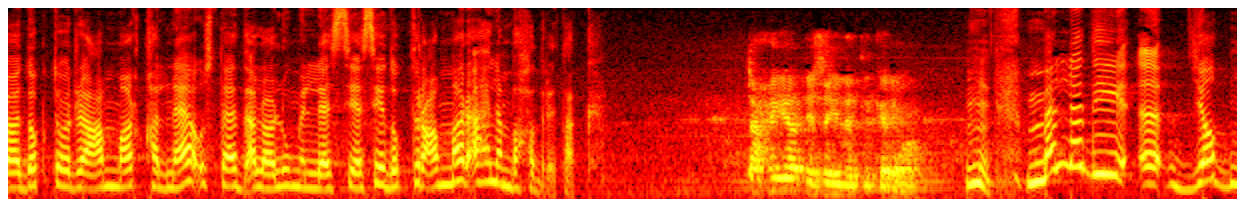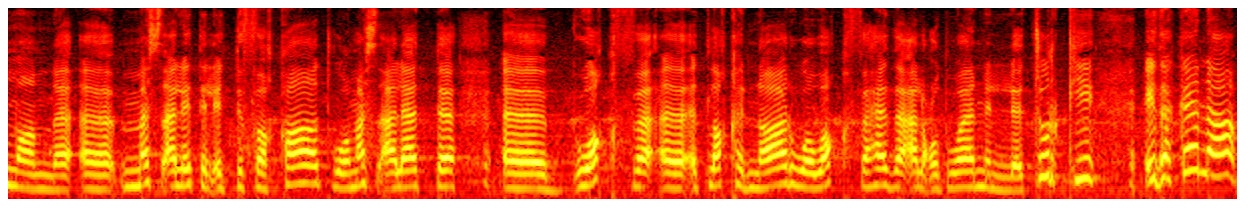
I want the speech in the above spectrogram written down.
دكتور عمار قناء أستاذ العلوم السياسية دكتور عمار أهلا بحضرتك. تحياتي سيدتي الكريمة. ما الذي يضمن مسألة الاتفاقات ومسألة وقف إطلاق النار ووقف هذا العدوان التركي؟ إذا كان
